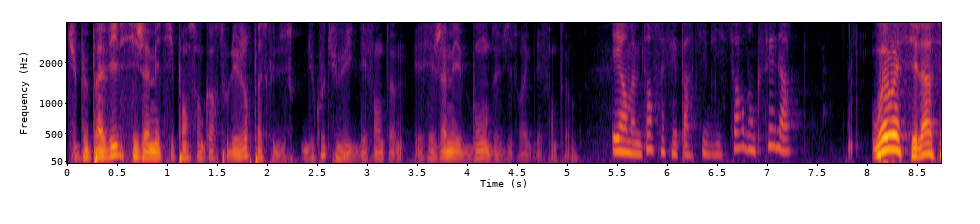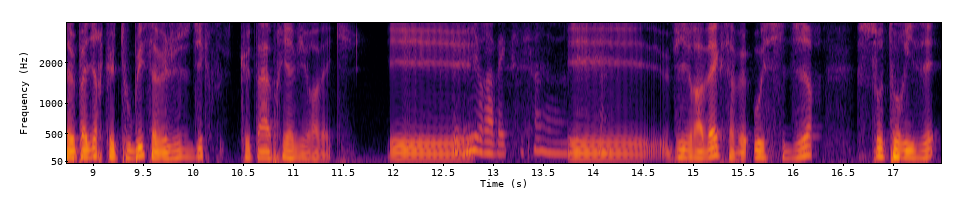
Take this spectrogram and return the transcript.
tu peux pas vivre si jamais tu y penses encore tous les jours parce que du, du coup tu vis avec des fantômes. Et c'est jamais bon de vivre avec des fantômes. Et en même temps, ça fait partie de l'histoire, donc c'est là. Ouais, ouais, c'est là, ça veut pas dire que t'oublies, ça veut juste dire que t'as appris à vivre avec. De Et, vivre avec, c'est ça. le- et vivre avec, ça veut aussi dire s'autoriser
